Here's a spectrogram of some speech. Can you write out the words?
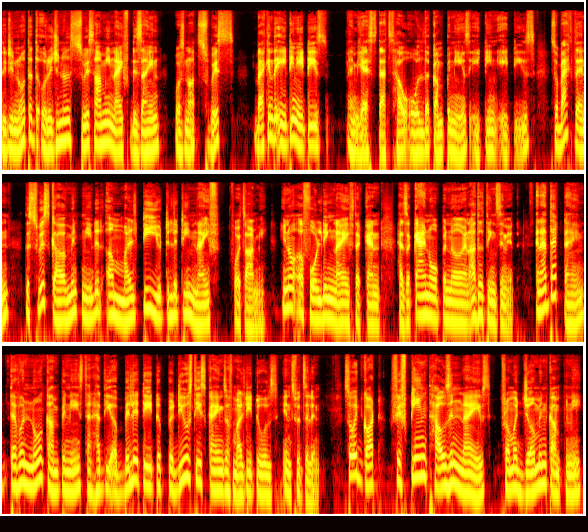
Did you know that the original Swiss Army knife design was not Swiss? Back in the 1880s, and yes, that's how old the company is, 1880s. So back then, the Swiss government needed a multi-utility knife for its army. You know, a folding knife that can has a can opener and other things in it. And at that time, there were no companies that had the ability to produce these kinds of multi-tools in Switzerland. So it got 15,000 knives from a German company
